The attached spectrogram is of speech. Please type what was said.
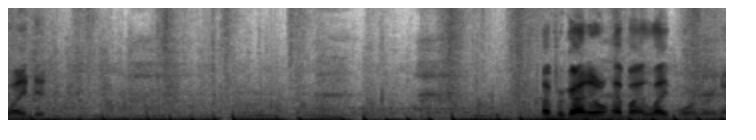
Blinded. I forgot I don't have my light on right now.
